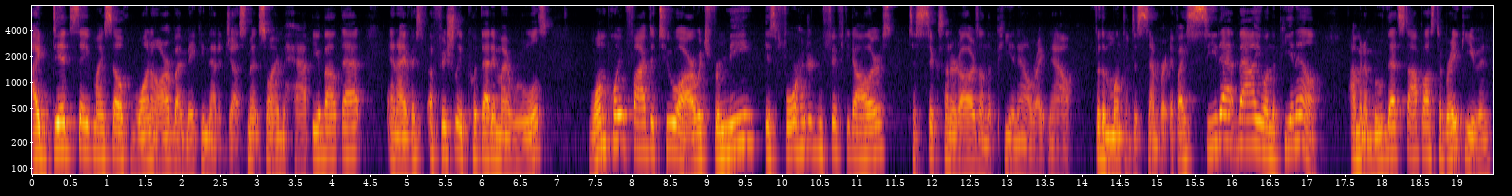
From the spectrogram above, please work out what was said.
I did save myself one R by making that adjustment, so I'm happy about that. And I've officially put that in my rules. 1.5 to 2R, which for me is $450 to $600 on the P&L right now for the month of December. If I see that value on the P&L, I'm going to move that stop loss to break even.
